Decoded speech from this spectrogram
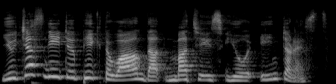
You just need to pick the one that matches your interests.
